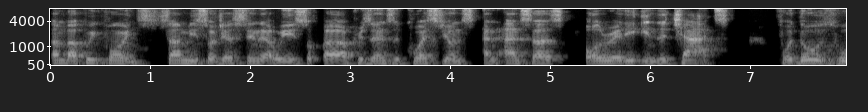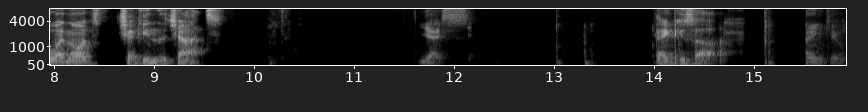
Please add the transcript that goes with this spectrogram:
Number quick points. Sam is suggesting that we uh, present the questions and answers already in the chat for those who are not checking the chat. Yes. Thank you, sir. Thank you.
